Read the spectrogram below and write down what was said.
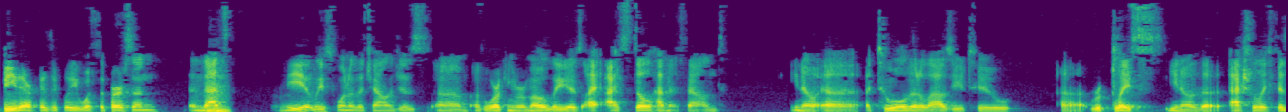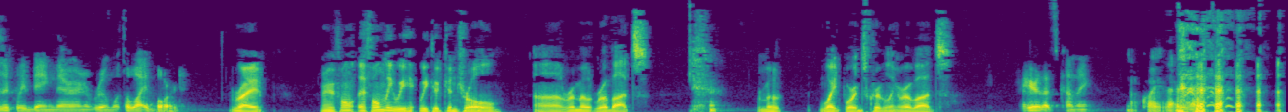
be there physically with the person. And that's, mm-hmm. For me, at least one of the challenges, um, of working remotely is I, I still haven't found, you know, a, a tool that allows you to, uh, replace, you know, the actually physically being there in a room with a whiteboard. Right. If, if only we, we could control, uh, remote robots. remote whiteboard scribbling robots. I hear that's coming. Not quite that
